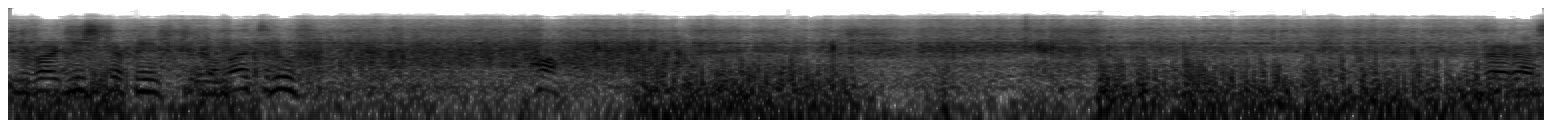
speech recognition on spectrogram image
Dwadzieścia pięć kilometrów. Ha. Zaraz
